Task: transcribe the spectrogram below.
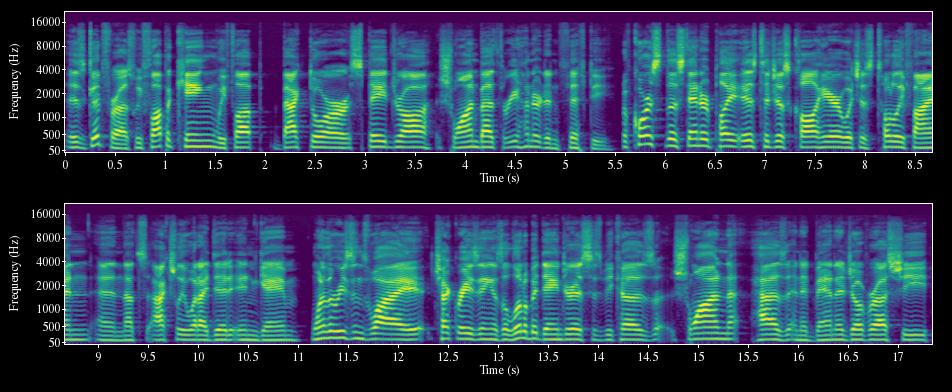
is good for us. We flop a king, we flop backdoor spade draw, Xuan bet 350. Of course, the standard play is to just call here, which is totally fine. And that's actually what I did in game. One of the reasons why check raising is a little bit dangerous is because Xuan has an advantage over us. She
